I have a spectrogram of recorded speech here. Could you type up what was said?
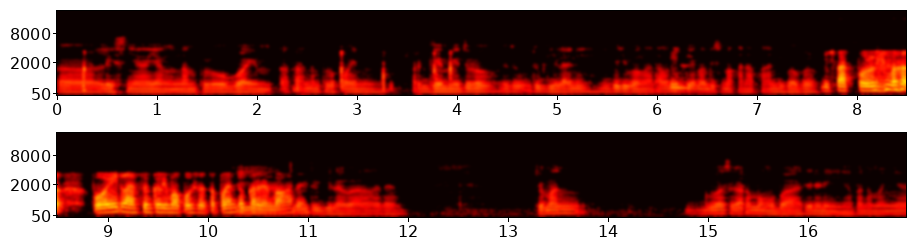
ke listnya yang 60 gua apa 60 poin per game itu loh itu itu gila nih ini gue juga nggak tahu nih Iya. dia habis makan apaan di bubble Di 45 poin langsung ke 51 poin tuh Iya, keren banget itu, ya. itu gila banget kan cuman gua sekarang mau ngebahas ini nih apa namanya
